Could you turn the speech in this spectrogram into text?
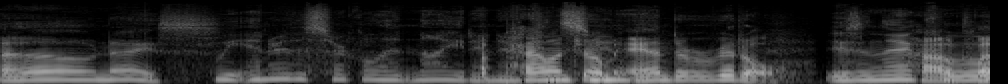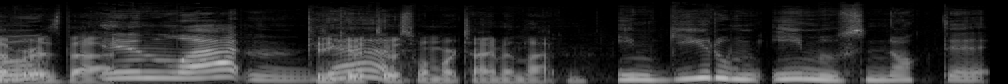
Oh, nice. We enter the circle at night A and palindrome and a riddle. Isn't that cool? How cool? clever is that? In Latin. Can you yeah. give it to us one more time in Latin? Ingirum imus nocte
